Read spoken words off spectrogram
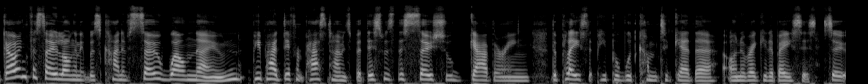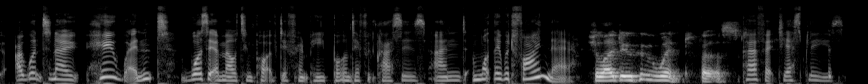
going for so long and it was kind of so well known. People had different pastimes, but this was the social gathering, the place that people would come together on a regular basis. So I want to know who went. Was it a melting pot of different people and different classes and, and what they would find there? Shall I do who went first? Perfect. Yes, please.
